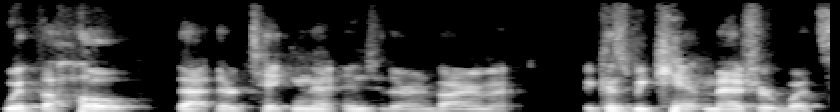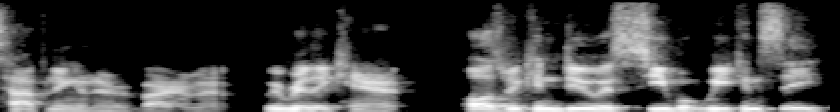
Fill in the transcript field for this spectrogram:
with the hope that they're taking that into their environment. Because we can't measure what's happening in their environment. We really can't. All we can do is see what we can see,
